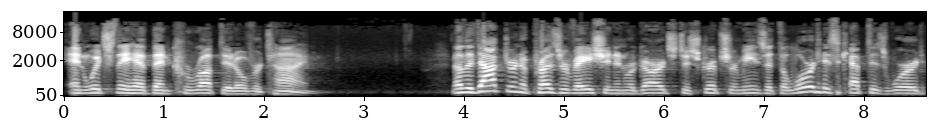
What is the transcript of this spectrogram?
in which they have been corrupted over time. Now, the doctrine of preservation in regards to Scripture means that the Lord has kept His Word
